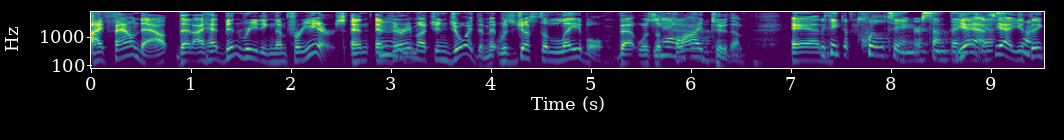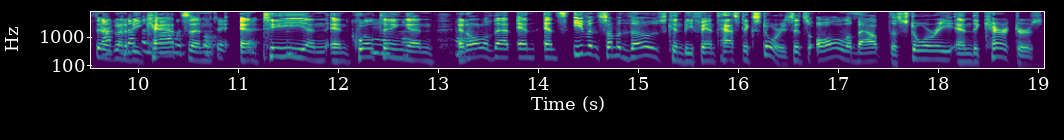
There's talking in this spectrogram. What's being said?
I found out that I had been reading them for years and, and mm. very much enjoyed them. It was just a label that was yeah. applied to them. And we think of quilting or something. Yes, yeah, you think there are going to be cats and, quilting, and tea and, and quilting yeah. and, and all of that. And, and even some of those can be fantastic stories. It's all about the story and the characters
